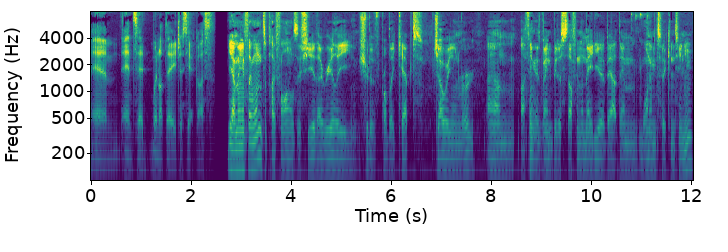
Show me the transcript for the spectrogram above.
um, and said, "We're not there just yet, guys." Yeah, I mean, if they wanted to play finals this year, they really should have probably kept Joey and Roo. Um, I think there's been a bit of stuff in the media about them wanting to continue,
